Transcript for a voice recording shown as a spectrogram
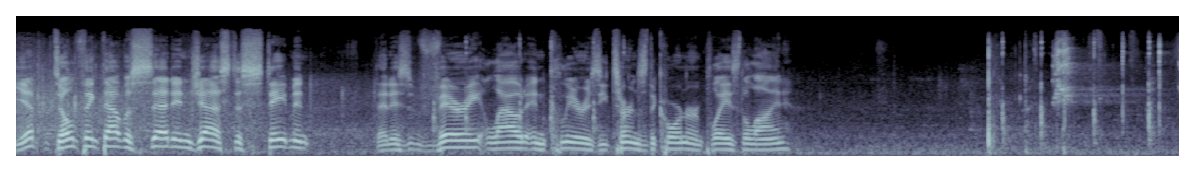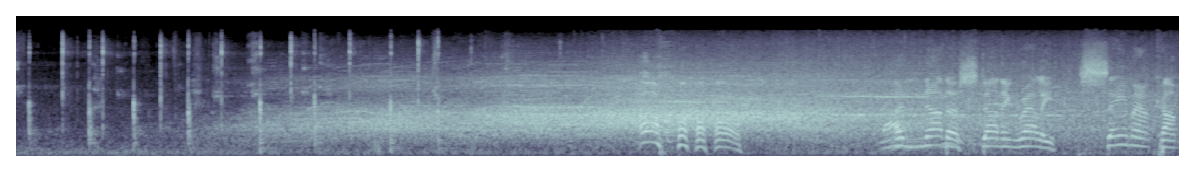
Yep, don't think that was said in jest. A statement that is very loud and clear as he turns the corner and plays the line. Oh! Another stunning rally. Same outcome.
